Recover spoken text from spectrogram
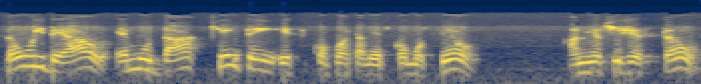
Então o ideal é mudar, quem tem esse comportamento como o seu, a minha sugestão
